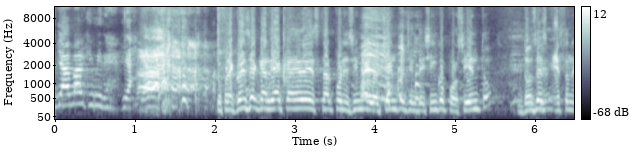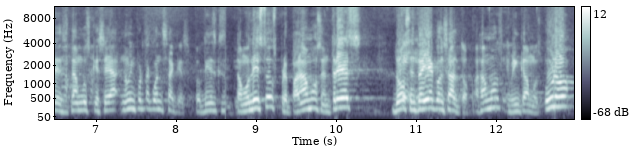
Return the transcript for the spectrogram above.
ya va aquí, mire. Ya, ya. Tu frecuencia cardíaca debe estar por encima del 80-85%. Entonces, esto necesitamos que sea, no me importa cuánto saques, pero tienes que ¿Estamos listos? Preparamos en 3, 2, sentadilla con salto. Bajamos y brincamos. 1,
